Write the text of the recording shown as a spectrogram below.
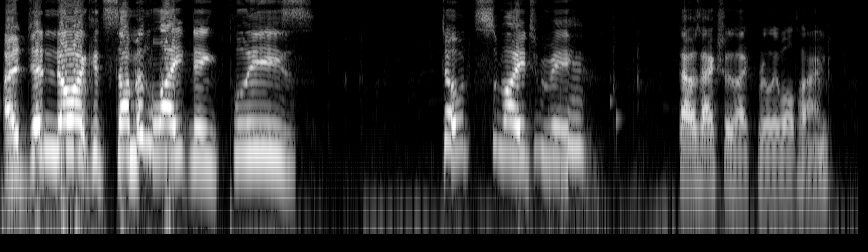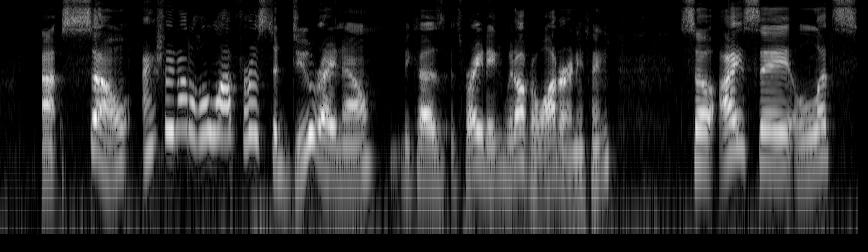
I didn't know I could summon lightning. Please. Don't smite me. That was actually like really well timed. Uh, so, actually not a whole lot for us to do right now because it's raining. We don't have to water anything. So I say let's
